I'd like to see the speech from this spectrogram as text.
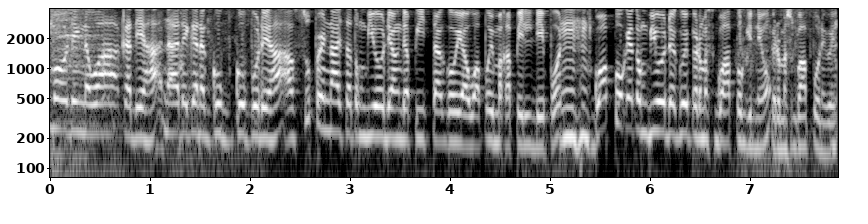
mo ding nawaha ka diha. Nade ka nagkubkupo diha. Ah, super nice atong bio ang dapita goy. Awa po'y makapildi po. Gwapo kay tong bio goy pero mas gwapo gini. Pero mas gwapo ni Goy.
